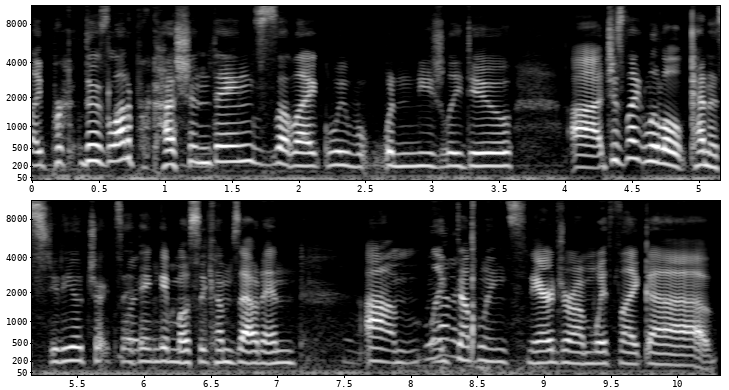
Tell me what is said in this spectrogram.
like per- there's a lot of percussion things that like we w- wouldn't usually do uh, just like little kind of studio tricks i think it mostly comes out in um, like had a- doubling snare drum with like a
